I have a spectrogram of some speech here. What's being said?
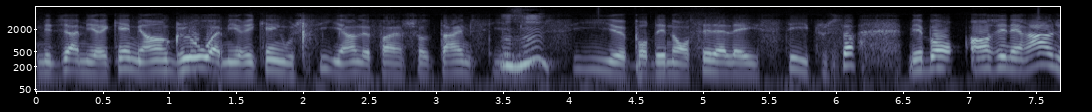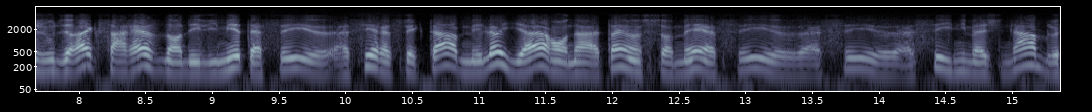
média américain, mais anglo-américain aussi, hein, le Financial Times s'y mm-hmm. aussi pour dénoncer la laïcité et tout ça. Mais bon, en général, je vous dirais que ça reste dans des limites assez, euh, respectables. Mais là, hier, on a atteint un sommet assez, euh, euh, inimaginable.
